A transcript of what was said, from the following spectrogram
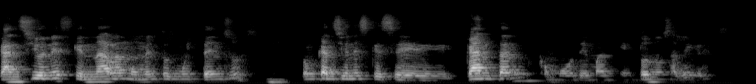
canciones que narran momentos muy tensos, son canciones que se cantan como de en tonos alegres.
